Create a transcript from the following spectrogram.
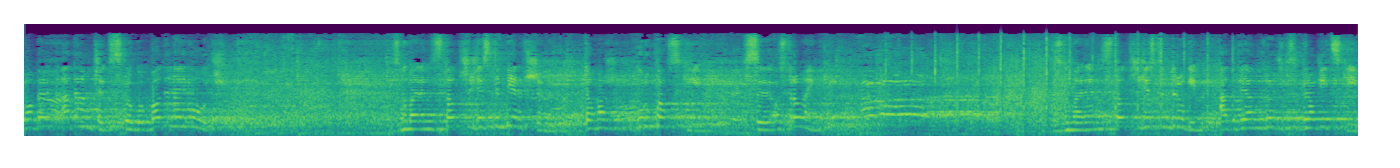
Robert Adamczyk z klubu Bodyline Łódź. Z numerem 131 Tomasz Górkowski z Ostrołęki. Z numerem 132 Adrian Grodzic- Grodzicki.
